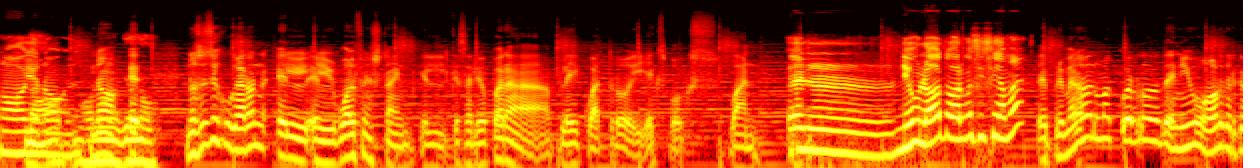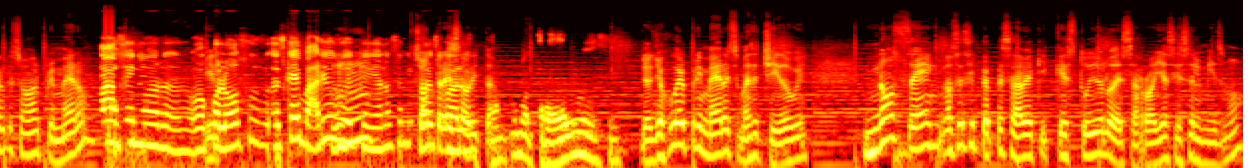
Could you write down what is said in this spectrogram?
No, yo no. no, No, no, yo eh, no. No sé si jugaron el, el Wolfenstein, el que salió para Play 4 y Xbox One. El New Blood o algo así se llama. El primero, no me acuerdo de New Order, creo que se llama el primero. Ah, sí, no, o Y- Colossus. Es que hay varios, güey, Ujú. que ya no sé ni Son tres cuál. ahorita. Son como tres, güey. sí. Yo, yo jugué el primero y se me hace chido, güey. No sé, no sé si Pepe sabe aquí qué estudio lo desarrolla, si es el mismo.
